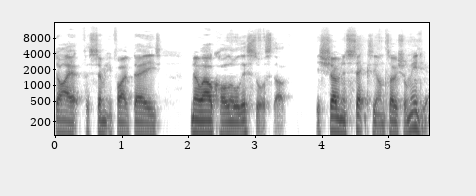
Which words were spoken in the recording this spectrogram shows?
diet for 75 days, no alcohol, all this sort of stuff. It's shown as sexy on social media.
